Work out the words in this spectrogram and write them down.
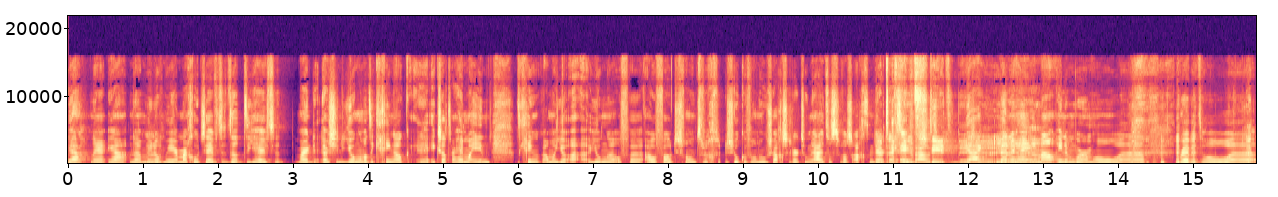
Ja, nou ja, ja nou, min Ja. of meer. Maar goed, ze heeft, dat, die heeft. Maar als je de jongen, want ik ging ook, ik zat er helemaal in. Ik ging ook allemaal jo- eh, jonge of eh, oude foto's van hem terugzoeken van hoe zag ze er toen uit? Want ze was Je hebt 38, echt even oud. geïnvesteerd in deze... Ja, ik ben er helemaal in een wormhole, eh, rabbit hole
